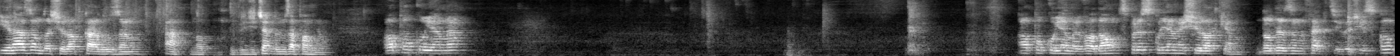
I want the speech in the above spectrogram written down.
I razem do środka luzem. A, no widzicie, bym zapomniał. Opłukujemy. Opłukujemy wodą, spryskujemy środkiem do dezynfekcji wycisków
